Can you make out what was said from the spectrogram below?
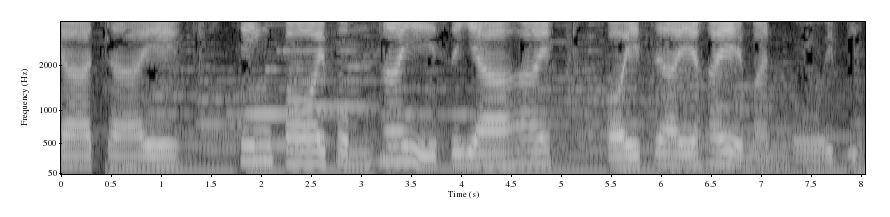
ยาใจทิ้งปล่อยผมให้สยาย ปล่อยใจให้มันโบยบิน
